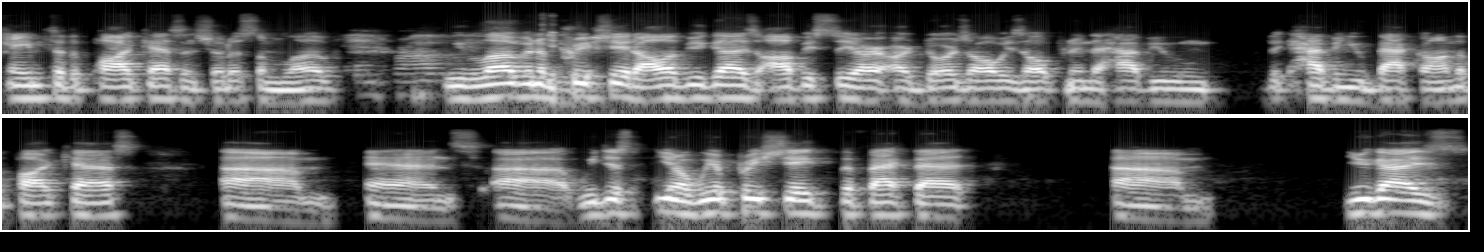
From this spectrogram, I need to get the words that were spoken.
came to the podcast and showed us some love. We love and appreciate all of you guys. Obviously, our, our doors are always opening to have you having you back on the podcast. Um, and uh, we just you know we appreciate the fact that um, you guys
